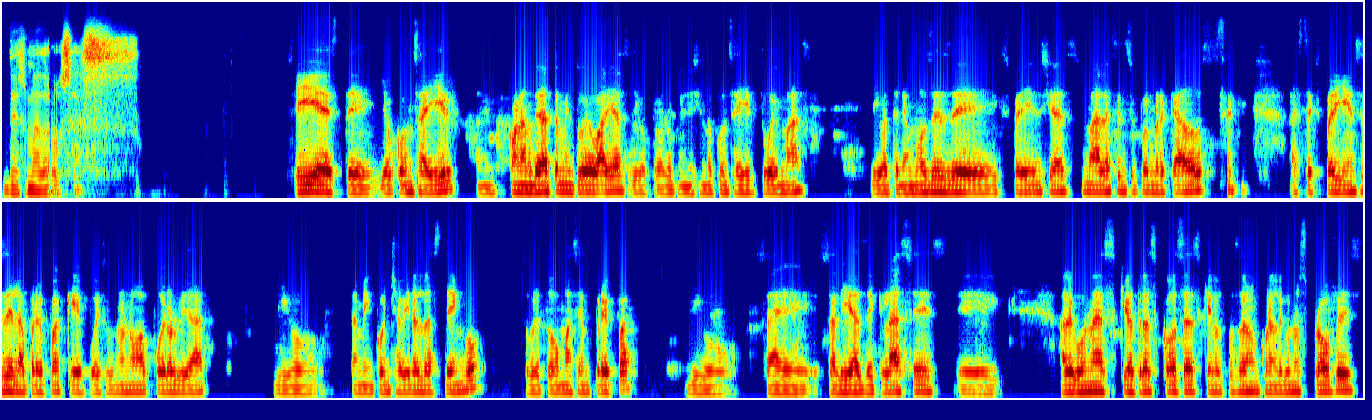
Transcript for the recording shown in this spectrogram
desmadrosas. Sí, este, yo con Zair, con Andrea también tuve varias, digo, pero lo que diciendo con Zair tuve más. Digo, tenemos desde experiencias malas en supermercados hasta experiencias de la prepa que pues uno no va a poder olvidar. Digo, también con Chavira las tengo, sobre todo más en prepa. Digo, salidas de clases, eh, algunas que otras cosas que nos pasaron con algunos profes,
